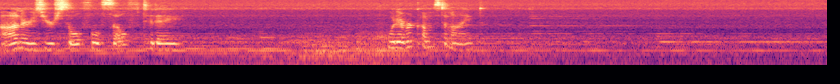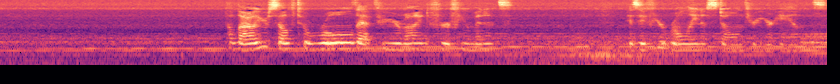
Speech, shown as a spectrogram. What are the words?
honors your soulful self today. Whatever comes to mind. Allow yourself to roll that through your mind for a few minutes as if you're rolling a stone through your hands.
